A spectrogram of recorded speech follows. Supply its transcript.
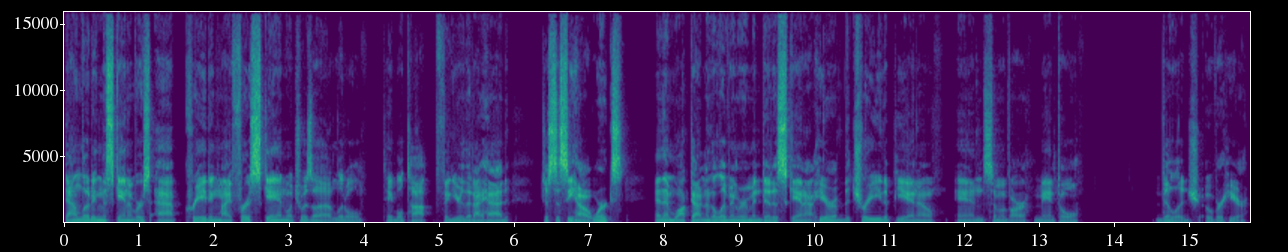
downloading the Scaniverse app, creating my first scan, which was a little tabletop figure that I had just to see how it works, and then walked out into the living room and did a scan out here of the tree, the piano, and some of our mantle village over here.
